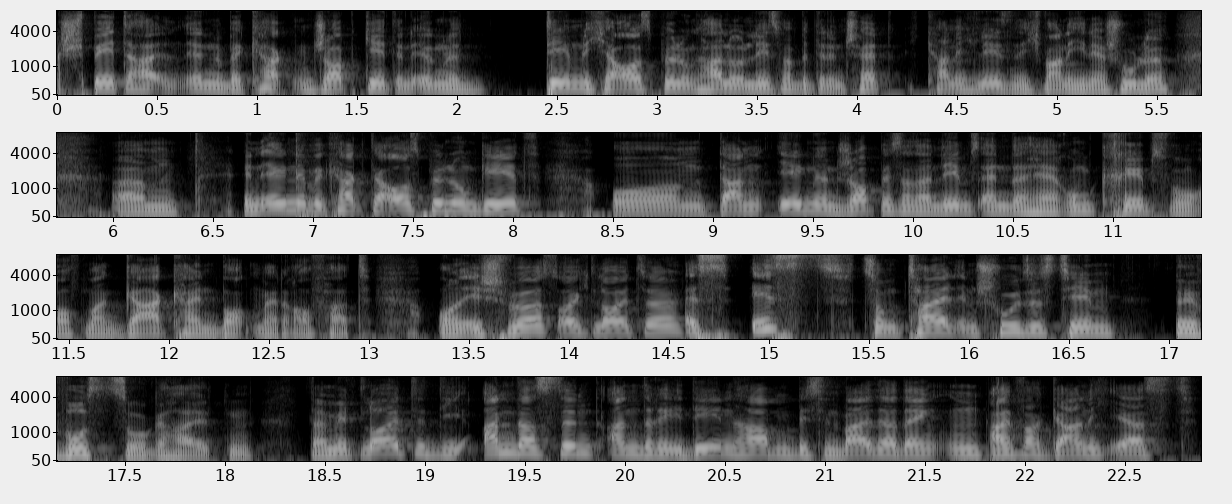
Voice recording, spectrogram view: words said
später halt in irgendeinen bekackten Job geht, in irgendeine dämliche Ausbildung, hallo, les mal bitte den Chat, ich kann nicht lesen, ich war nicht in der Schule, ähm, in irgendeine bekackte Ausbildung geht und dann irgendeinen Job bis an sein Lebensende herumkrebst, worauf man gar keinen Bock mehr drauf hat. Und ich schwöre euch, Leute, es ist zum Teil im Schulsystem bewusst so gehalten. Damit Leute, die anders sind, andere Ideen haben, ein bisschen weiterdenken, einfach gar nicht erst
